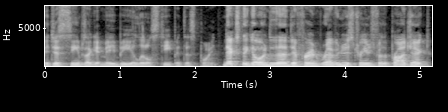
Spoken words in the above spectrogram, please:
It just seems like it may be a little steep at this point. Next, they go into the different revenue streams for the project.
